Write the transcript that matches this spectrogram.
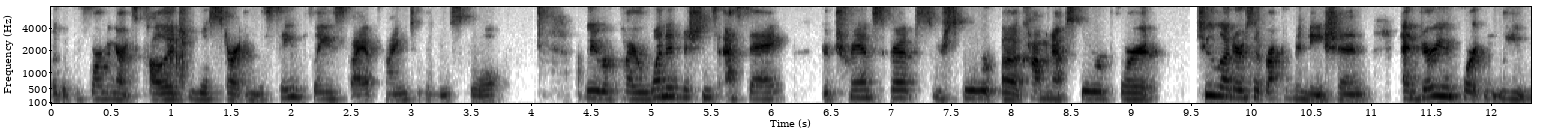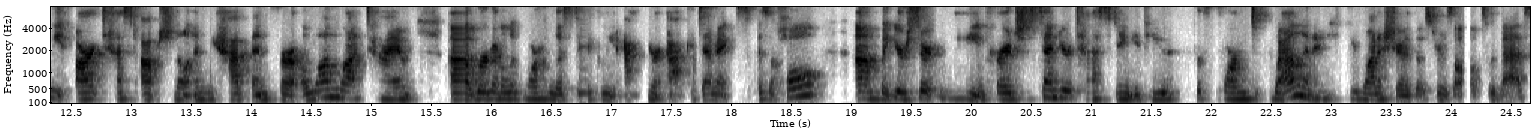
or the Performing Arts College, you will start in the same place by applying to the new school. We require one admissions essay, your transcripts, your school uh, Common App school report, two letters of recommendation, and very importantly, we are test optional and we have been for a long, long time. Uh, we're gonna look more holistically at your academics as a whole, um, but you're certainly encouraged to send your testing if you performed well and if you wanna share those results with us.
